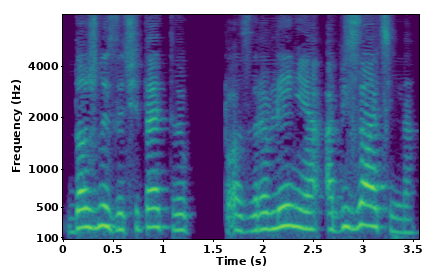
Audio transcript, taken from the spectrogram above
должны зачитать твое поздравление обязательно.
